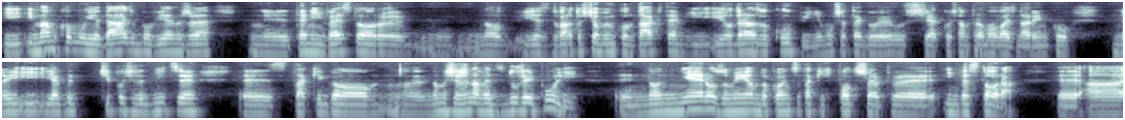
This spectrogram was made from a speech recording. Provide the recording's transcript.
i, i mam komu je dać, bo wiem, że y, ten inwestor y, no, jest wartościowym kontaktem i, i od razu kupi. Nie muszę tego już jakoś tam promować na rynku. No i, i jakby ci pośrednicy y, z takiego, no myślę, że nawet z dużej puli, no nie rozumieją do końca takich potrzeb inwestora. A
